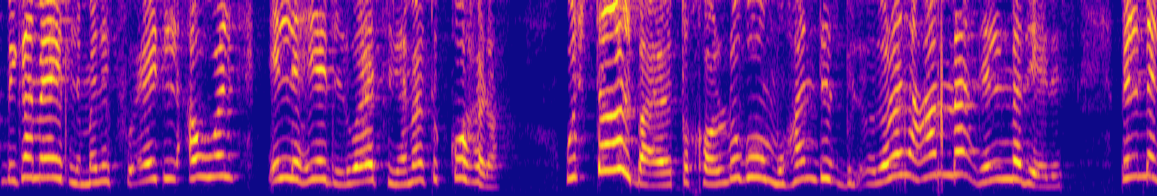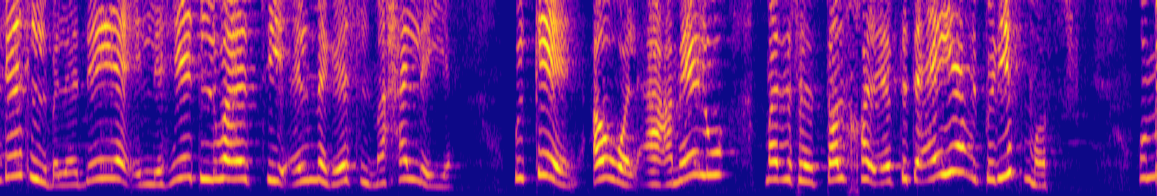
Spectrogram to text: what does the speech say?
بجامعة الملك فؤاد الأول اللي هي دلوقتي جامعة القاهرة. واشتغل بعد تخرجه مهندس بالإدارة العامة للمدارس بالمجالس البلدية اللي هي دلوقتي المجالس المحلية. وكان أول أعماله مدرسة الطلخة الابتدائية بريف مصر. ومن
